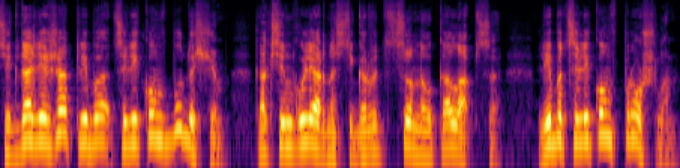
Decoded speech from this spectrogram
всегда лежат либо целиком в будущем, как сингулярности гравитационного коллапса, либо целиком в прошлом.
